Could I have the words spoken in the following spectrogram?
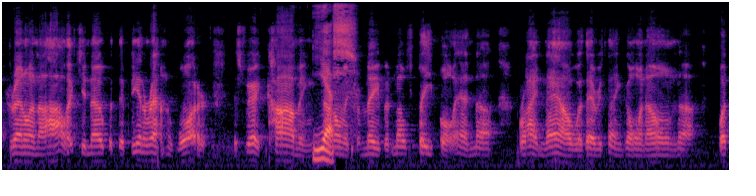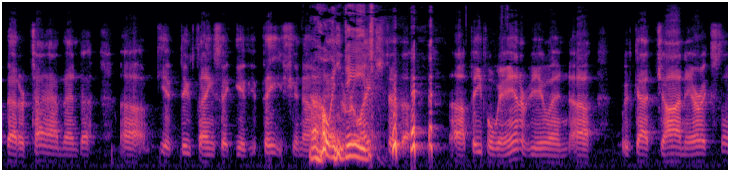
adrenaline-aholic you know but the, being around the water is very calming Yes. not only for me but most people and uh, right now with everything going on uh, what better time than to uh, give do things that give you peace you know Oh, indeed. relates to the uh, people we're interviewing uh, we've got John Erickson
